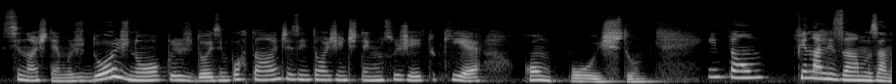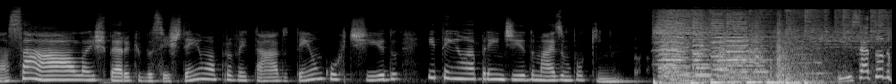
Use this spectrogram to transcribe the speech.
Se nós temos dois núcleos, dois importantes, então a gente tem um sujeito que é composto. Então, finalizamos a nossa aula. Espero que vocês tenham aproveitado, tenham curtido e tenham aprendido mais um pouquinho. Isso é tudo,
